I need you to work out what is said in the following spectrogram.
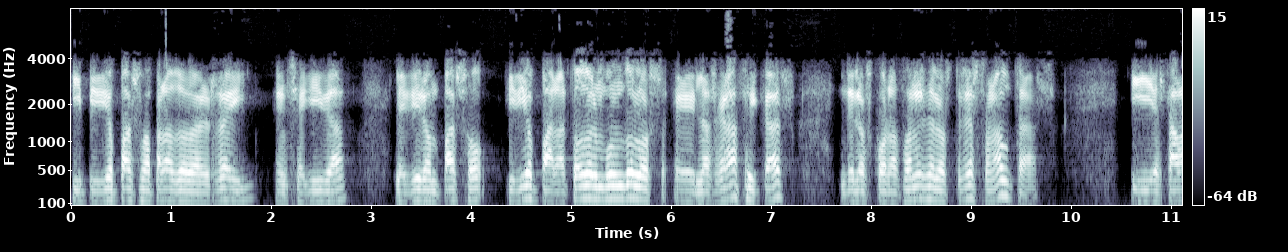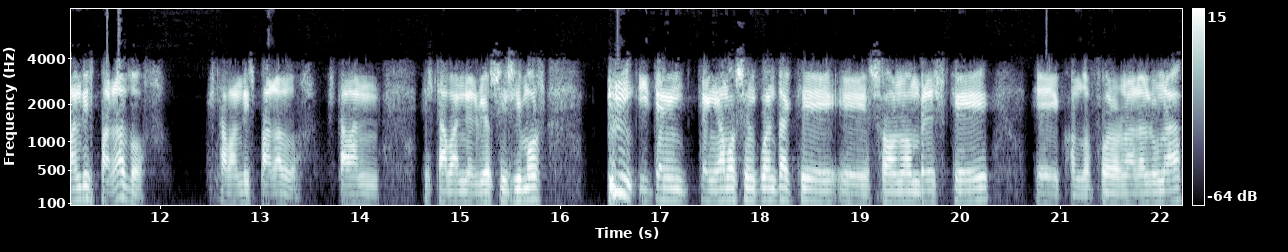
y pidió paso a Prado del Rey enseguida, le dieron paso dio para todo el mundo los, eh, las gráficas de los corazones de los tres astronautas y estaban disparados, estaban disparados, estaban, estaban nerviosísimos y tengamos en cuenta que eh, son hombres que eh, cuando fueron a la Luna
